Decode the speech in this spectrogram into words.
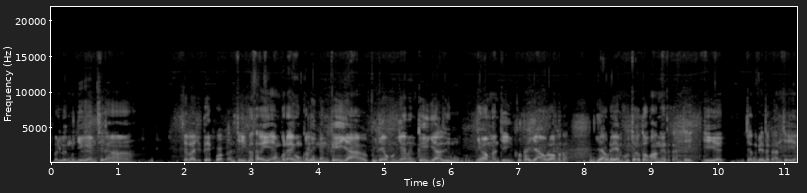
bình luận bên dưới, em sẽ à, sẽ là trực tiếp. Hoặc anh chị có thể, em có để một cái link đăng ký và video hướng dẫn đăng ký và link nhóm, anh chị có thể vào đó mà vào để em hỗ trợ tốt hơn nha tất cả anh chị. Vậy à, chào tạm biệt tất cả anh chị ạ.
